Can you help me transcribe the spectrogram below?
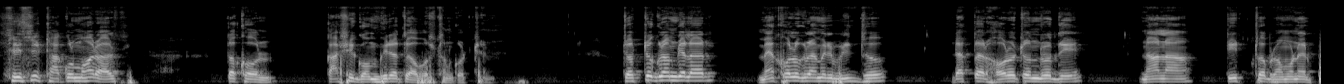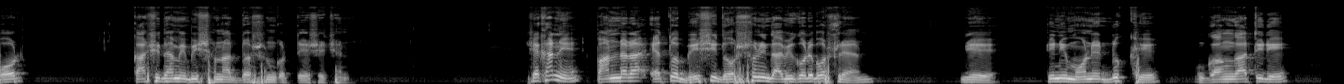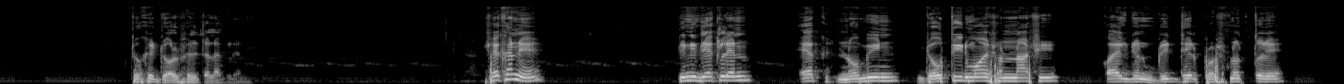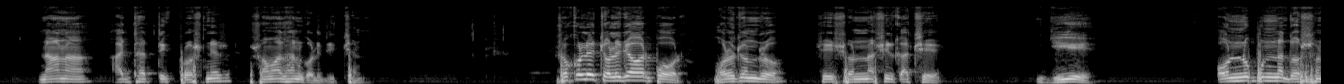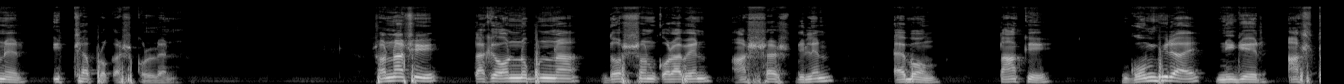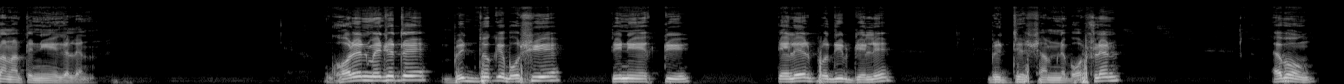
শ্রী শ্রী ঠাকুর মহারাজ তখন কাশী গম্ভীরাতে অবস্থান করছেন। চট্টগ্রাম জেলার মেখল গ্রামের বৃদ্ধ ডাক্তার হরচন্দ্র দে নানা তীর্থ ভ্রমণের পর কাশীধামে বিশ্বনাথ দর্শন করতে এসেছেন। সেখানে পাণ্ডারা এত বেশি দর্শনই দাবি করে বসলেন যে তিনি মনের দুঃখে গঙ্গা তীরে চোখে জল ফেলতে লাগলেন। সেখানে তিনি দেখলেন এক নবীন জ্যোতির্ময় সন্ন্যাসী কয়েকজন বৃদ্ধের প্রশ্নোত্তরে নানা আধ্যাত্মিক প্রশ্নের সমাধান করে দিচ্ছেন। সকলে চলে যাওয়ার পর হরচন্দ্র সেই সন্ন্যাসীর কাছে গিয়ে অন্নপূর্ণা দর্শনের ইচ্ছা প্রকাশ করলেন। সন্ন্যাসী তাকে অন্নপূর্ণা দর্শন করাবেন আশ্বাস দিলেন এবং তাকে গম্ভীরায় নিজের আস্তানাতে নিয়ে গেলেন। ঘরের মেঝেতে বৃদ্ধকে বসিয়ে তিনি একটি তেলের প্রদীপ জেলে বৃদ্ধের সামনে বসলেন এবং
